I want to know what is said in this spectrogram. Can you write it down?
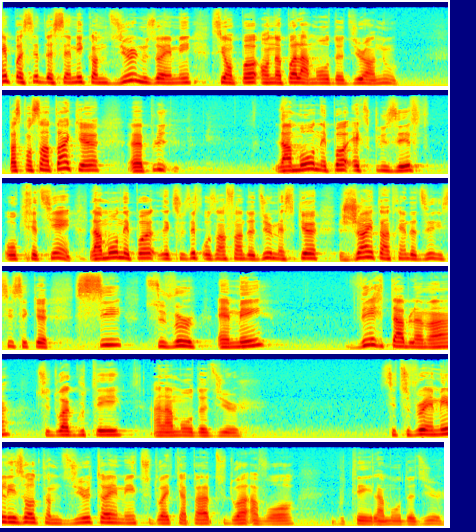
impossible de s'aimer comme Dieu nous a aimés si on n'a pas l'amour de Dieu en nous. Parce qu'on s'entend que euh, l'amour n'est pas exclusif aux chrétiens. L'amour n'est pas exclusif aux enfants de Dieu, mais ce que Jean est en train de dire ici, c'est que si tu veux aimer, véritablement, tu dois goûter à l'amour de Dieu. Si tu veux aimer les autres comme Dieu t'a aimé, tu dois être capable, tu dois avoir goûté l'amour de Dieu.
